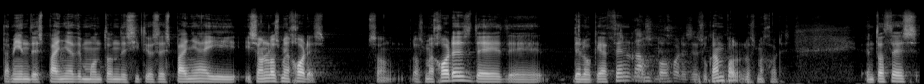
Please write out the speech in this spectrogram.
también de España, de un montón de sitios de España, y, y son los mejores. Son los mejores de, de, de lo que hacen, los mejores de su campo, los mejores. Entonces,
